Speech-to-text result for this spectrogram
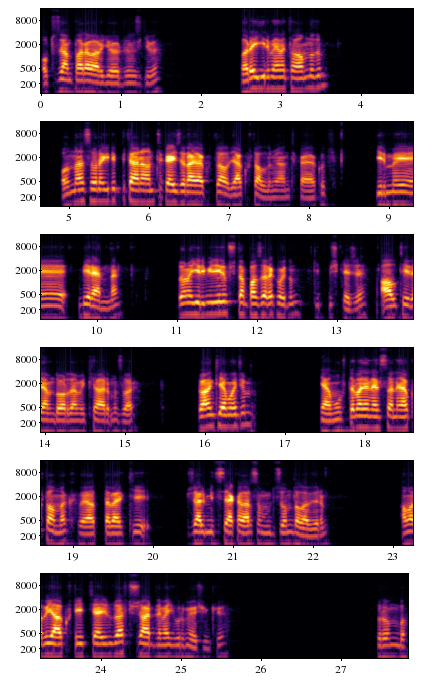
30 em para var gördüğünüz gibi. Parayı 20 eme tamamladım. Ondan sonra gidip bir tane antika ejderha yakut al. Yakut aldım ya antika yakut. 21 emden. Sonra 27-23'ten pazara koydum. Gitmiş gece. 6-7 em de oradan bir karımız var. Şu anki amacım yani muhtemelen efsane yakut almak. Veyahut da belki güzel mitse yakalarsam muciz onu da alabilirim. Ama bir yakuta ihtiyacımız var. Şu şart damage vurmuyor çünkü. Durum bu.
